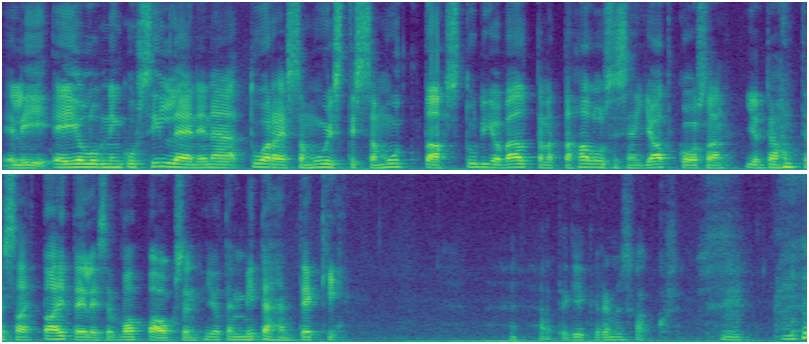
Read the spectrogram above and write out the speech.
Eli ei ollut niin kuin silleen enää tuoreissa muistissa, mutta studio välttämättä halusi sen jatkoosan ja Dante sai taiteellisen vapauksen, joten mitä hän teki? Hän teki Gremlins 2. Mm. Mutta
